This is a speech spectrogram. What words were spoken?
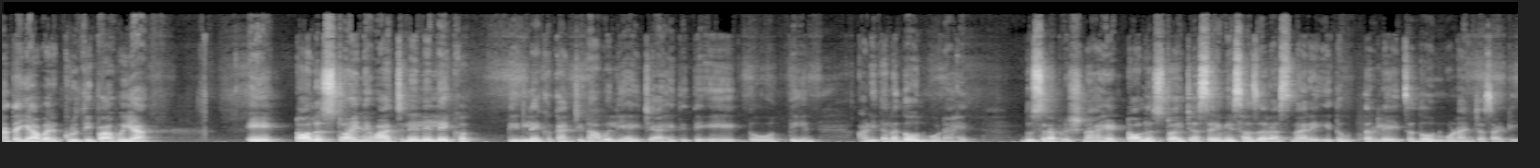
आता यावर कृती पाहूया. एक टॉलस्टॉयने वाचलेले लेखक. तीन लेखकांची नावं लिहायची आहे तिथे एक दोन तीन आणि त्याला दोन गुण आहेत. दुसरा प्रश्न आहे टॉलस्टॉयच्या सेवेस हजर असणारे इथं उत्तर लिहायचं दोन गुणांच्यासाठी.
